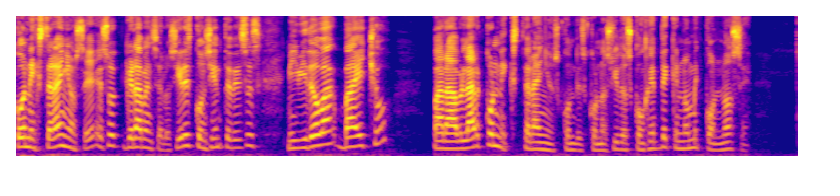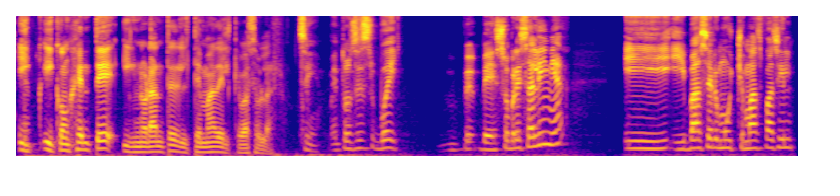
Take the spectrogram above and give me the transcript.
Con extraños, ¿eh? Eso grábenselo. Si eres consciente de eso, es, mi video va, va hecho para hablar con extraños, con desconocidos, con gente que no me conoce. Y, con gente ignorante del tema del que vas a hablar. Sí, entonces, güey, ve, sobre esa línea y, va a ser mucho más fácil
